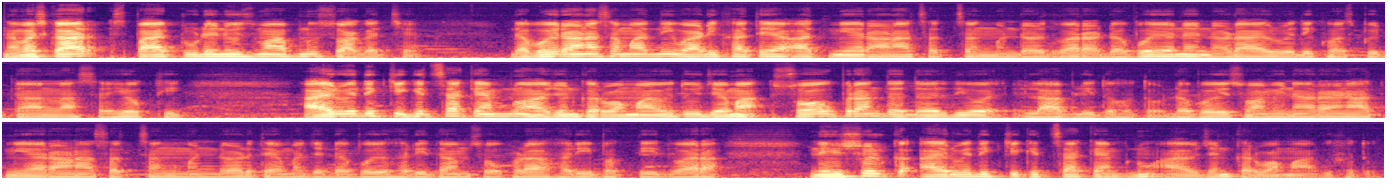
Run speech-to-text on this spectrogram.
નમસ્કાર સ્પાર્ક ટુડે ન્યૂઝમાં આપનું સ્વાગત છે. ડભોઈ રાણા સમાજની વાડી ખાતે આત્મીય રાણા સત્સંગ મંડળ દ્વારા ડભોઈ અને નડા આયુર્વેદિક હોસ્પિટલના સહયોગથી આયુર્વેદિક ચિકિત્સા કેમ્પનું આયોજન કરવામાં આવ્યું હતું, જેમાં સો ઉપરાંત દર્દીઓએ લાભ લીધો હતો. ડભોઈ સ્વામિનારાયણ આત્મીય રાણા સત્સંગ મંડળ તેમજ ડભોઈ હરિધામ સોખડા હરિભક્તિ દ્વારા નિઃશુલ્ક આયુર્વેદિક ચિકિત્સા કેમ્પનું આયોજન કરવામાં આવ્યું હતું.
